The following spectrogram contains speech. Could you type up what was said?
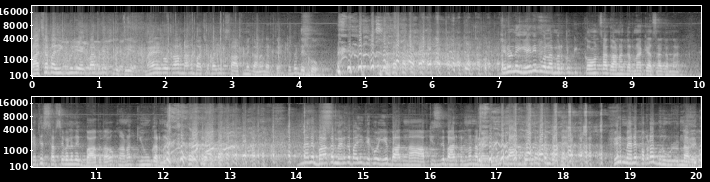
बादशाह पाजी की मुझे एक बार बड़ी लगती है। मैंने इनको कहा, मैंने बादशाह पाजी के साथ में गाना करते हैं। कहते, देखो। इन्होंने ये नहीं बोला मेरे को कि कौन सा गाना करना है, कैसा करना है। कहते, सबसे पहले तो एक बात बताओ गाना क्यों करना है? मैंने बात मैंने कहा भाजी देखो, ये बात ना, आप किसी से बाहर करना, ना मैं बात खत्म करते हैं। फिर मैंने पकड़ा गुरु रंधावे को।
